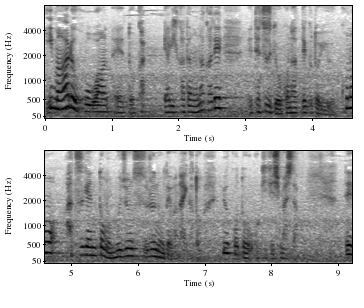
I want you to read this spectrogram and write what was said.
今ある法案、えーと、やり方の中で手続きを行っていくというこの発言とも矛盾するのではないかということをお聞きしました。で、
